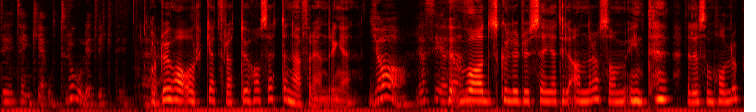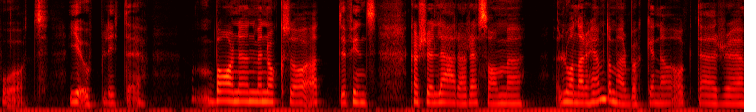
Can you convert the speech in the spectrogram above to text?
Det tänker jag är otroligt viktigt. Eh, Och du har orkat för att du har sett den här förändringen. Ja, jag ser den. Vad skulle du säga till andra som inte eller som håller på att ge upp lite? Barnen men också att det finns kanske lärare som eh, lånar hem de här böckerna och där eh,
